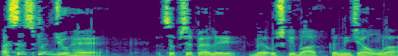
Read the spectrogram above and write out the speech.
اسسمنٹ جو ہے، سب سے پہلے میں اس کی بات کرنی چاہوں گا۔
